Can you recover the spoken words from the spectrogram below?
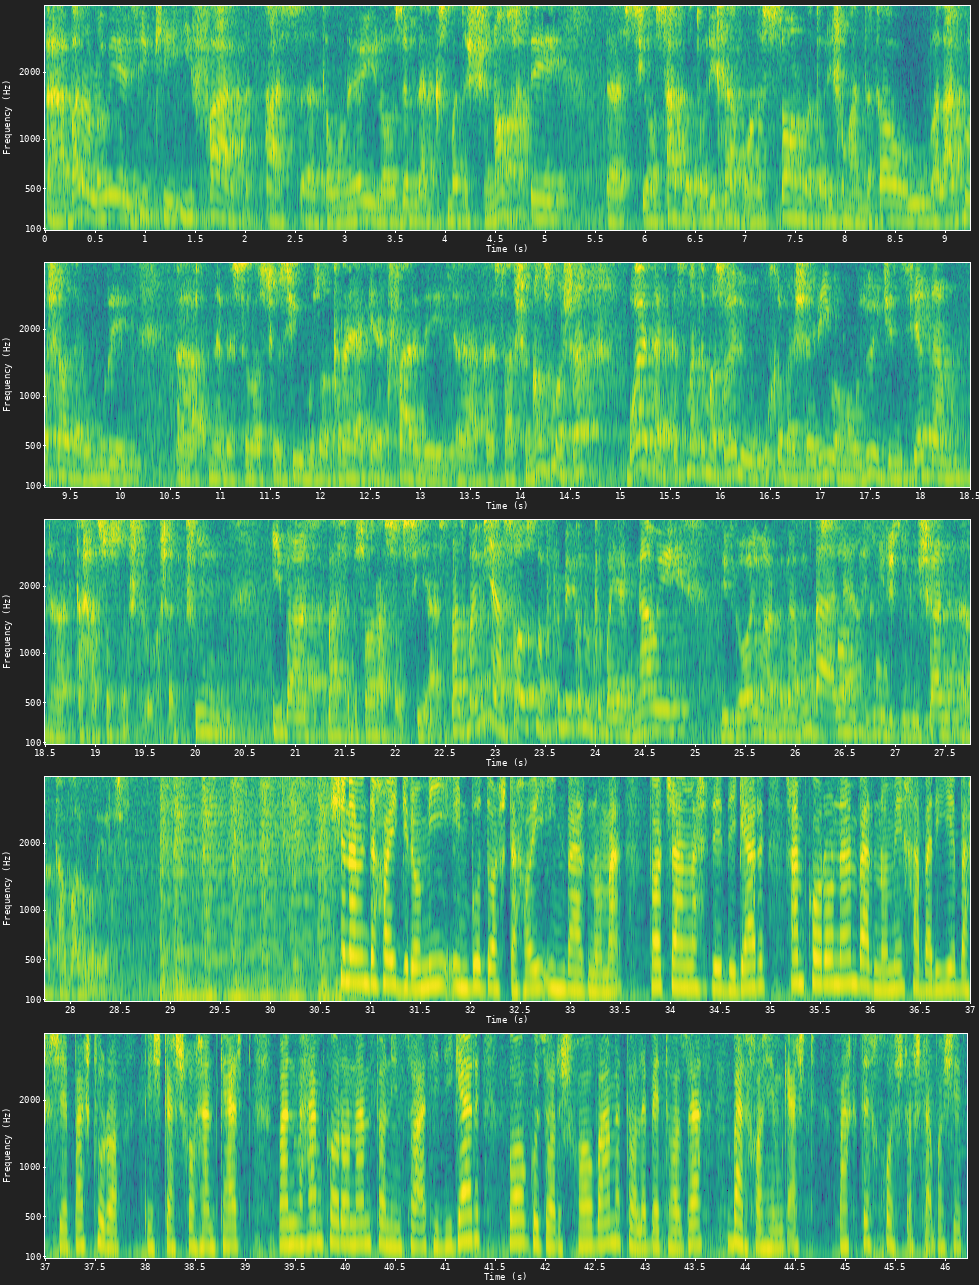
بر علاوه از که این فرد از توانایی لازم در قسمت شناخت سیاست و تاریخ افغانستان و تاریخ منطقه و او بلد باشه در امور به سیاسی و مذاکره یک یک فرد سرشناس باشه باید در قسمت مسائل حقوق بشری و موضوع جنسیت هم تخصص داشته باشد. چون این بحث بحث بسیار اساسی است. پس به می اساس ما فکر می‌کنم که با یک نوع دیدگاه مردم افغانستان بله. این رزولوشن تبلور یافت شنونده های گرامی این بود داشته های این برنامه. تا چند لحظه دیگر همکارانم برنامه خبری بخش پشتو را پیشکش خواهند کرد. من و همکارانم تا نیم ساعت دیگر با گزارش ها و مطالب تازه برخواهیم گشت. وقت خوش داشته باشید.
